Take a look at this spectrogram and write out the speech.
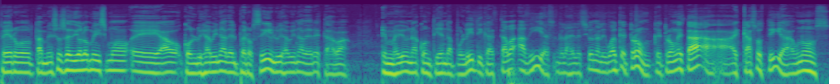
Pero también sucedió lo mismo eh, a- con Luis Abinader, pero sí, Luis Abinader estaba en medio de una contienda política, estaba a días de las elecciones, al igual que Trump, que Trump está a, a escasos días, a unos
